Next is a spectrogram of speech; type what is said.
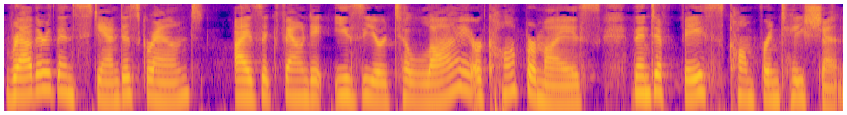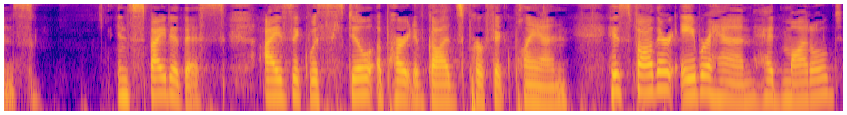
Rather than stand his ground Isaac found it easier to lie or compromise than to face confrontations. In spite of this, Isaac was still a part of God's perfect plan. His father Abraham had modeled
